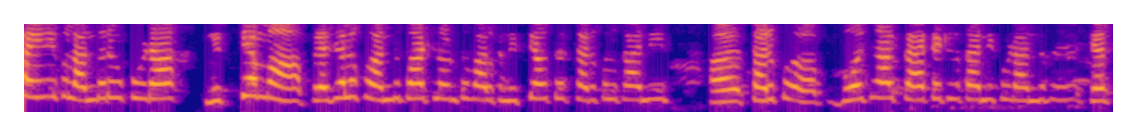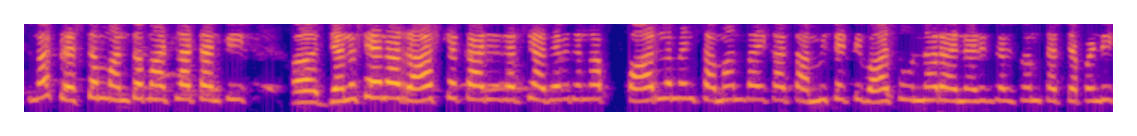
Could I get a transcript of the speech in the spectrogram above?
సైనికులందరూ కూడా నిత్యం ప్రజలకు అందుబాటులో ఉంటూ వాళ్ళకి నిత్యావసర సరుకులు కానీ సరుకు భోజనాల ప్యాకెట్లు కానీ కూడా అందు చేస్తున్నారు. ప్రస్తుతం మనతో మాట్లాడటానికి జనసేన రాష్ట్ర కార్యదర్శి అదేవిధంగా పార్లమెంట్ సమన్వయకర్త అమ్మిశెట్టి వాసు ఉన్నారు. ఆయన అడిగి తెలుసుకుందాం సార్ చెప్పండి.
